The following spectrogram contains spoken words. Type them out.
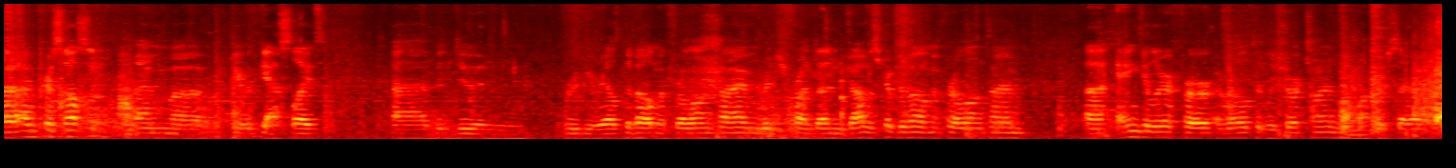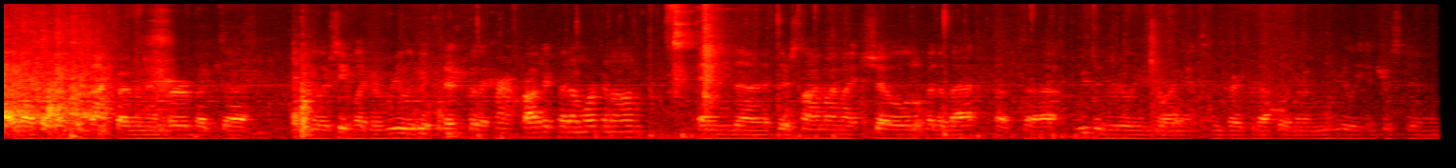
Uh, I'm Chris Nelson. I'm uh, here with Gaslight. Uh, I've been doing Ruby Rails development for a long time, rich front-end JavaScript development for a long time, uh, Angular for a relatively short time, a month or so. I've also done some backbone in Ember, but uh, Angular seemed like a really good fit for the current project that I'm working on. And uh, if there's time, I might show a little bit of that. But uh, we've been really enjoying it. It's been very productive, and I'm really interested in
